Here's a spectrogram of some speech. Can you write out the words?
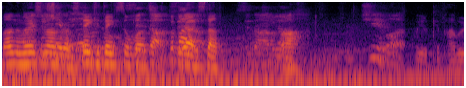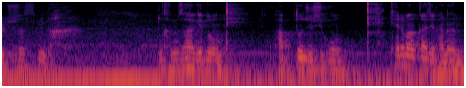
맞는 메시 맞는. Thank you, thank you so much. 야, 시다. 아. 이렇게 밥을 주셨습니다. 감사하게도 밥도 주시고 캐르만까지 가는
